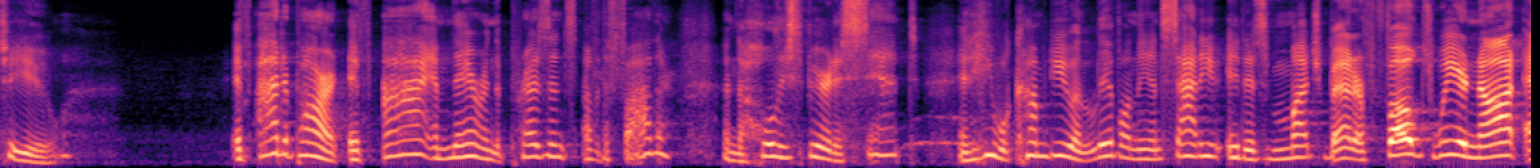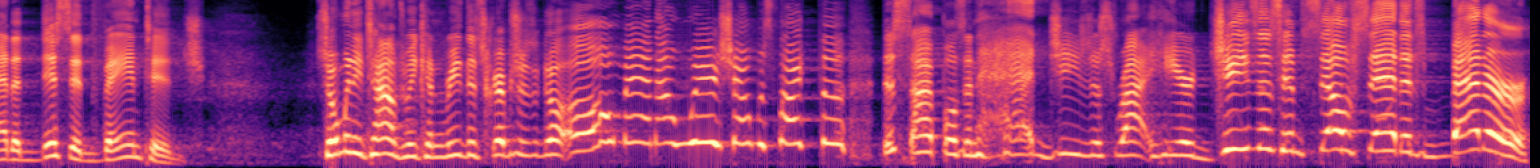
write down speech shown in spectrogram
to you. If I depart, if I am there in the presence of the Father and the Holy Spirit is sent, and He will come to you and live on the inside of you, it is much better. Folks, we are not at a disadvantage. So many times we can read the scriptures and go, oh man, I wish I was like the disciples and had Jesus right here. Jesus himself said it's better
